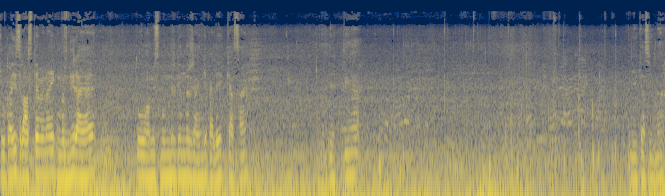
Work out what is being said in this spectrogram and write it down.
सो गाइस रास्ते में ना एक मंदिर आया है। तो हम इस मंदिर के अंदर जाएँगे पहले कैसा है? तो देखते हैं। ये क्या सीन है?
